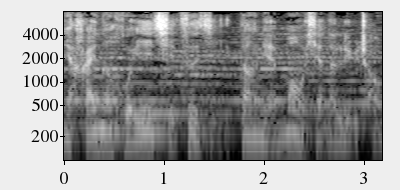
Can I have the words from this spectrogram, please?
你还能回忆起自己当年冒险的旅程。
